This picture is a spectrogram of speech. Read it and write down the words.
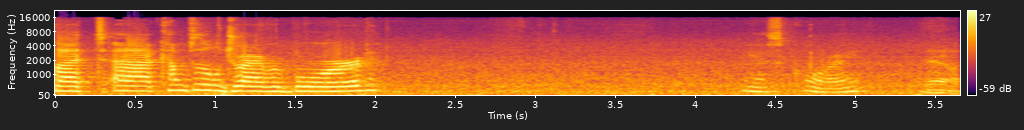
but uh, comes with a little driver board. Yes, cool, right? Yeah.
